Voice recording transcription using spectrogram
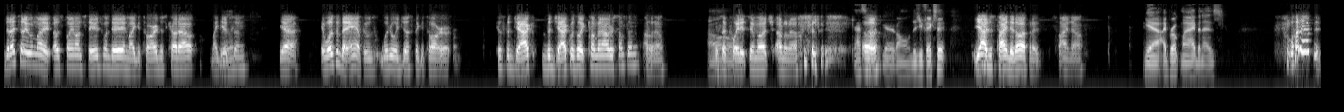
Did I tell you when my I was playing on stage one day and my guitar just cut out? My Really? Gibson. Yeah, it wasn't the amp. It was literally just the guitar. Cause the jack, the jack was like coming out or something. I don't know. I guess I oh, played it too much. I don't know. That's uh, not good at all. Did you fix it? yeah, I just tightened it up and it's fine now. Yeah, I broke my Ibanez. what happened?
